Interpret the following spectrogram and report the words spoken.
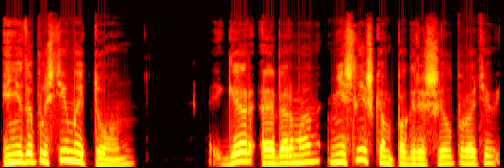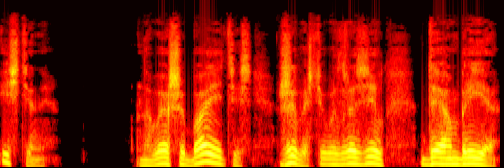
и недопустимый тон, Гер Эберман не слишком погрешил против истины. «Но вы ошибаетесь», — живостью возразил де Амбрие.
